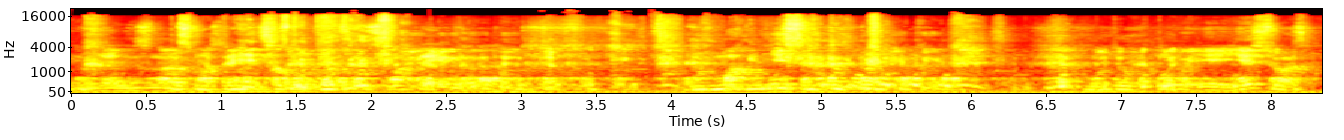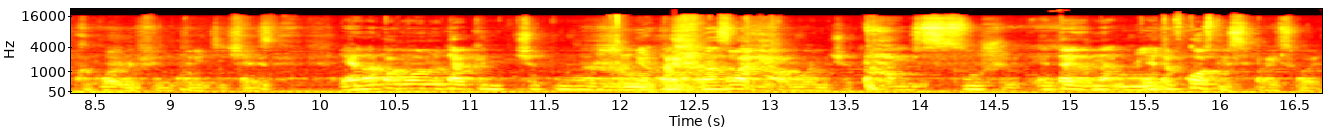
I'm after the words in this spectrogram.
Ну, я не знаю. Посмотреть? Посмотреть, да. В магнит. Бутылка пива. И есть у вас Кловерфилд третья часть? И она, по-моему, так что-то... Не там название, по-моему, что-то. И, Слушай, это, на- это в космосе происходит.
